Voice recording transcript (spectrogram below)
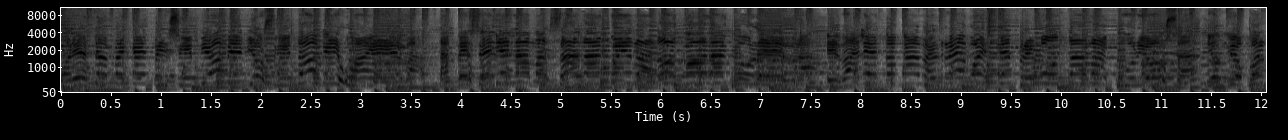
Por eso fue que al principio mi Diosito dijo a Eva Date sella en manzana, cuidado con la culebra Eva le tocaba el rebo y siempre preguntaba curiosa Dios mío, ¿por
